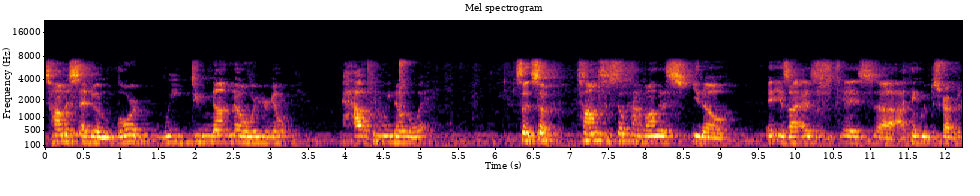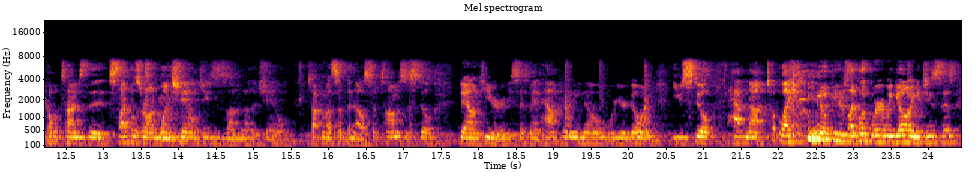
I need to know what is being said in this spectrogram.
Thomas said to him, Lord, we do not know where you're going. How can we know the way? So, so Thomas is still kind of on this, you know, as, as, as uh, I think we've described it a couple times, the disciples are on one channel, Jesus is on another channel, talking about something else. So Thomas is still down here. He says, Man, how can we know where you're going? You still have not, to-. like, you know, Peter's like, Look, where are we going? And Jesus says,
